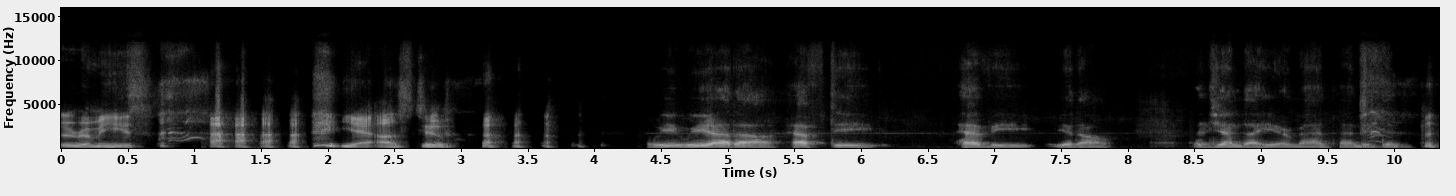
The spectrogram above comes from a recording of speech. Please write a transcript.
Ramiz. yeah us too We we had a hefty, heavy, you know, agenda here, man, and it didn't.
